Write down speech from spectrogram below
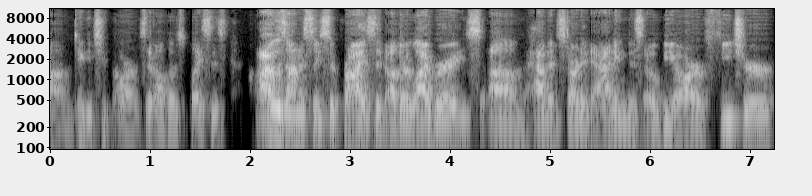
um, to get you cards at all those places. I was honestly surprised that other libraries, um, haven't started adding this OBR feature,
